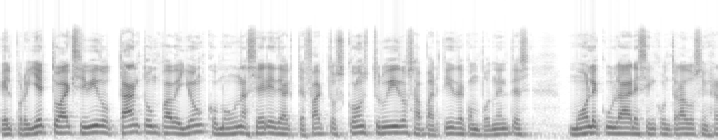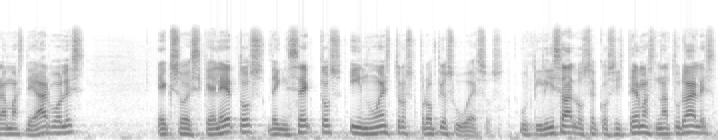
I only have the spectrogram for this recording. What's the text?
El proyecto ha exhibido tanto un pabellón como una serie de artefactos construidos a partir de componentes moleculares encontrados en ramas de árboles, exoesqueletos de insectos y nuestros propios huesos. Utiliza los ecosistemas naturales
